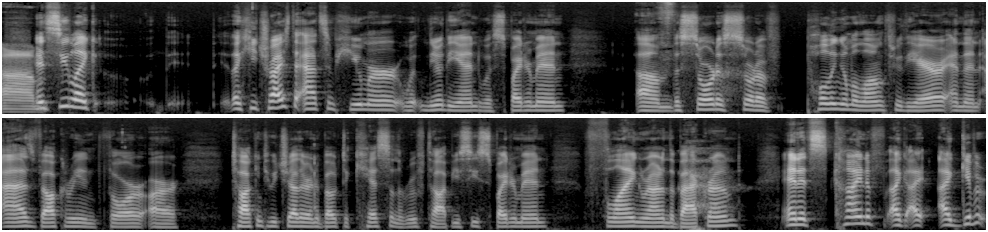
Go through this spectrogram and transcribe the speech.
Um, and see like like he tries to add some humor with, near the end with spider-man um, the sword is sort of pulling him along through the air and then as valkyrie and thor are talking to each other and about to kiss on the rooftop you see spider-man flying around in the background and it's kind of like i, I give it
